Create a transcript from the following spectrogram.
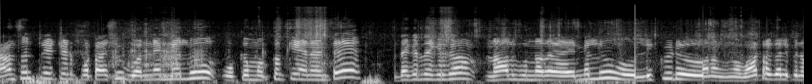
కాన్సన్ట్రేటెడ్ పొటాష్ వన్ ఎంఎల్ ఒక మొక్కకి అని అంటే దగ్గర దగ్గరగా నాలుగున్నర ఎంఎల్ లిక్విడ్ మనం వాటర్ కలిపిన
